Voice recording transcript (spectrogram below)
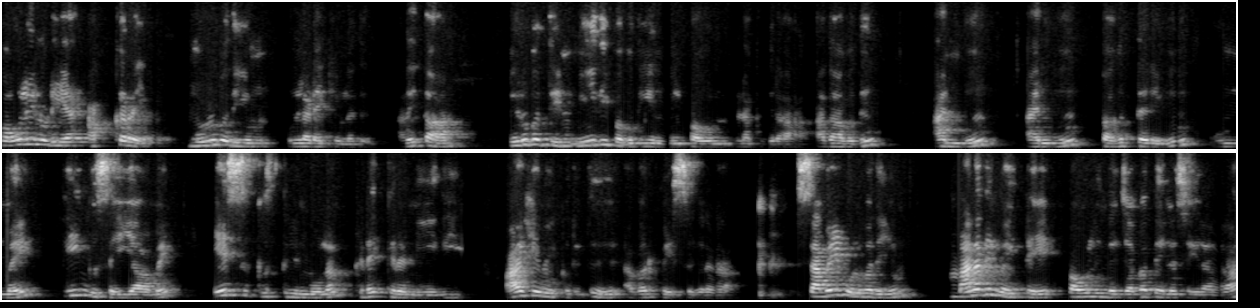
பவுலினுடைய அக்கறை முழுவதையும் உள்ளடக்கியுள்ளது. அதைத்தான் நிருபத்தின் நீதி பகுதியில் பவுல் விளக்குகிறார். அதாவது அன்பு அறிவு பகுத்தறிவு உண்மை தீங்கு செய்யாமை இயேசு கிறிஸ்துவின் மூலம் கிடைக்கிற நீதி ஆகியவை குறித்து அவர் பேசுகிறார். சபை முழுவதையும் மனதில் வைத்தே பவுல் இந்த ஜபத்தை என்ன செய்யறாரா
